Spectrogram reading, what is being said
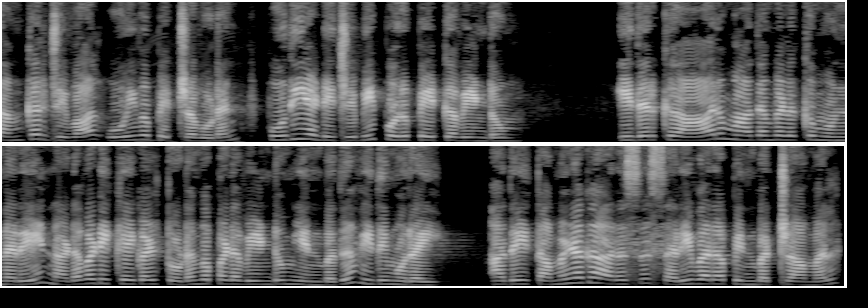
சங்கர் ஜிவால் ஓய்வு பெற்றவுடன் புதிய டிஜிபி பொறுப்பேற்க வேண்டும். இதற்கு ஆறு மாதங்களுக்கு முன்னரே நடவடிக்கைகள் தொடங்கப்பட வேண்டும் என்பது விதிமுறை. அதை தமிழக அரசு சரிவர பின்பற்றாமல்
